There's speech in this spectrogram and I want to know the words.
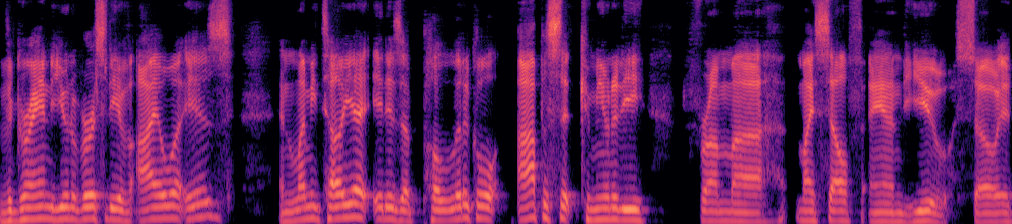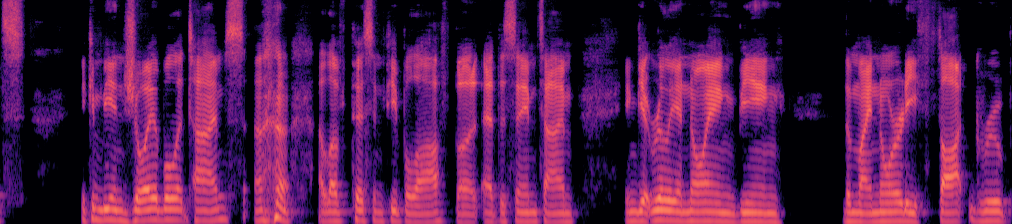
the Grand University of Iowa is. And let me tell you, it is a political opposite community from uh, myself and you. So it's it can be enjoyable at times. I love pissing people off, but at the same time, it can get really annoying being the minority thought group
